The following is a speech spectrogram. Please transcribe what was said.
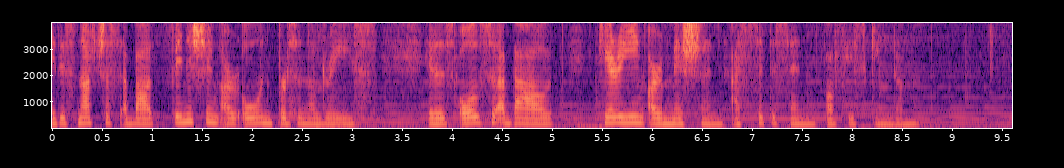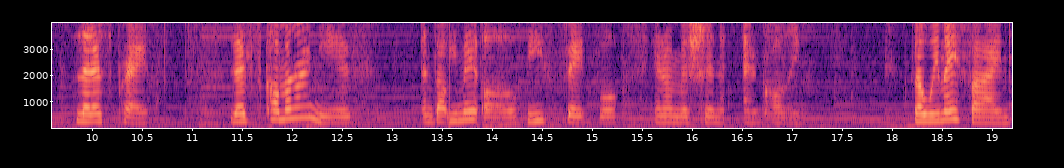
it is not just about finishing our own personal race, it is also about carrying our mission as citizen of His kingdom. Let us pray. Let's come on our knees and that we may all be faithful in our mission and calling. That we may find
